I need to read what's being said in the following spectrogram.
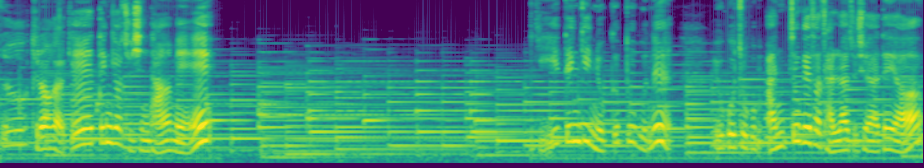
쑥 들어가게 당겨 주신 다음에 여기 당긴 요 끝부분은 요거 조금 안쪽에서 잘라 주셔야 돼요.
